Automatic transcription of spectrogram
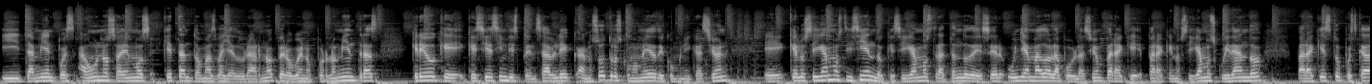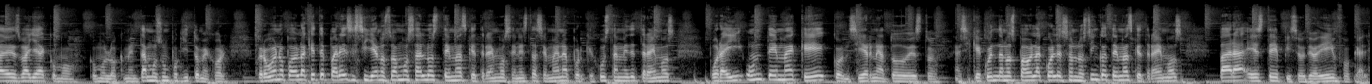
y también pues aún no sabemos qué tanto más vaya a durar, ¿no? Pero bueno, por lo mientras, creo que, que sí es indispensable a nosotros como medio de comunicación eh, que lo sigamos diciendo, que sigamos tratando de ser un llamado a la población para que, para que nos sigamos cuidando, para que esto pues cada vez vaya como, como lo comentamos un poquito mejor. Pero bueno, Paula, ¿qué te parece si ya nos vamos a los temas que traemos en esta semana? Porque justamente traemos por ahí un tema que concierne a todo esto. Así que cuéntanos, Paula, cuáles son los cinco temas que traemos para este episodio de Infocal.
